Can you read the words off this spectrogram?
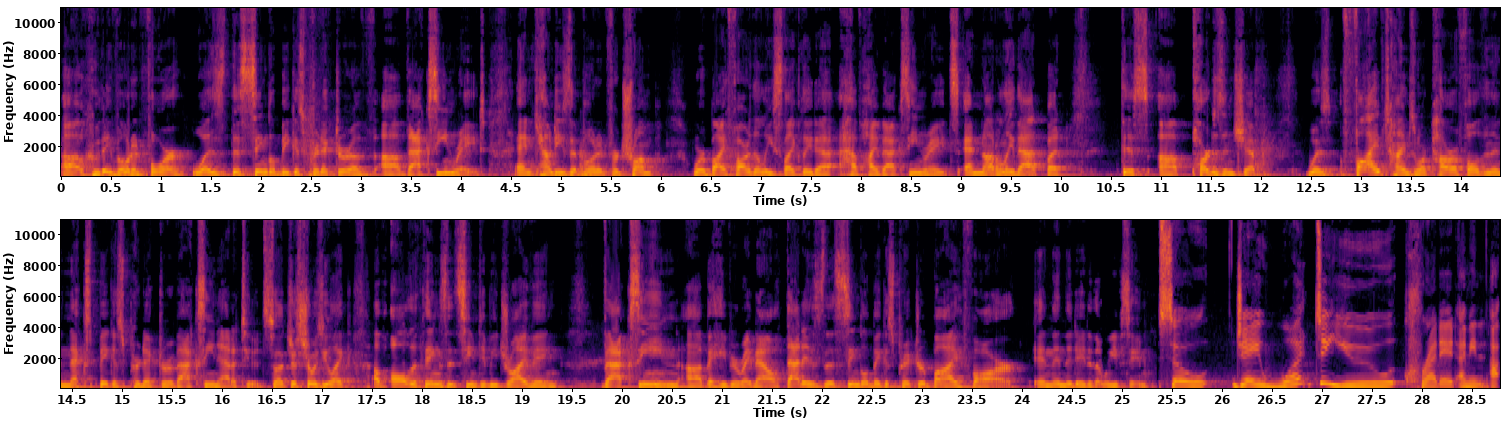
uh, who they voted for was the single biggest predictor of uh, vaccine rate. And counties that voted for Trump were by far the least likely to have high vaccine rates. And not only that, but this uh, partisanship was five times more powerful than the next biggest predictor of vaccine attitudes. So it just shows you, like, of all the things that seem to be driving vaccine uh, behavior right now, that is the single biggest predictor by far in, in the data that we've seen. So, Jay, what do you credit? I mean, I,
